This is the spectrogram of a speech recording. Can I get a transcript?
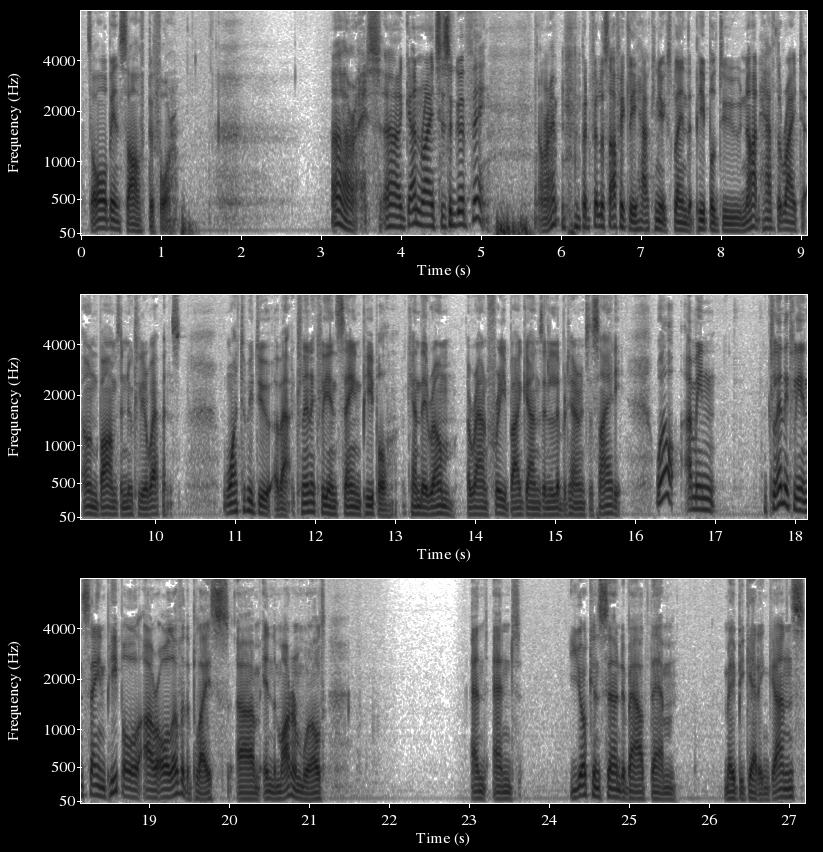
it's all been solved before. All right, uh, gun rights is a good thing. All right, but philosophically, how can you explain that people do not have the right to own bombs and nuclear weapons? What do we do about clinically insane people? Can they roam around free, buy guns in a libertarian society? Well, I mean, clinically insane people are all over the place um, in the modern world, and and you're concerned about them maybe getting guns.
